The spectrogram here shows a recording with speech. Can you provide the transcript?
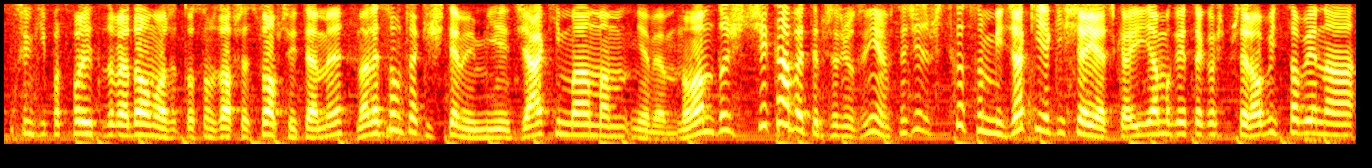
skrzynki pospolite to wiadomo, że to są zawsze słabsze itemy. No ale są tu jakieś temy, miedziaki mam, mam, nie wiem. No mam dość ciekawe te przedmioty, nie wiem, w sensie wszystko to są miedziaki i jakieś jajeczka i ja mogę jakoś przerobić sobie na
